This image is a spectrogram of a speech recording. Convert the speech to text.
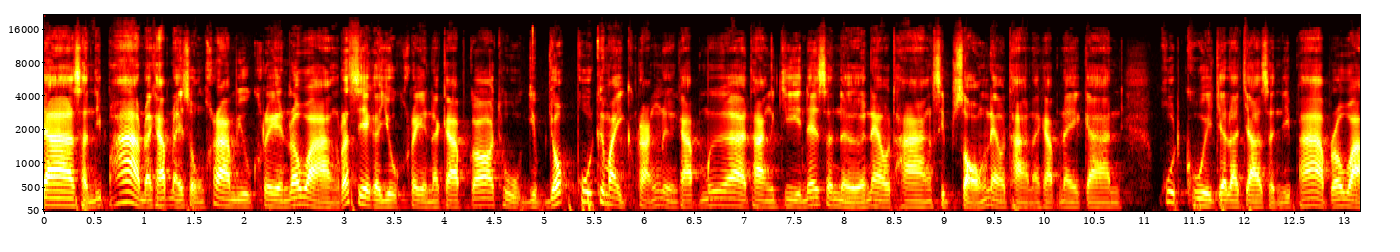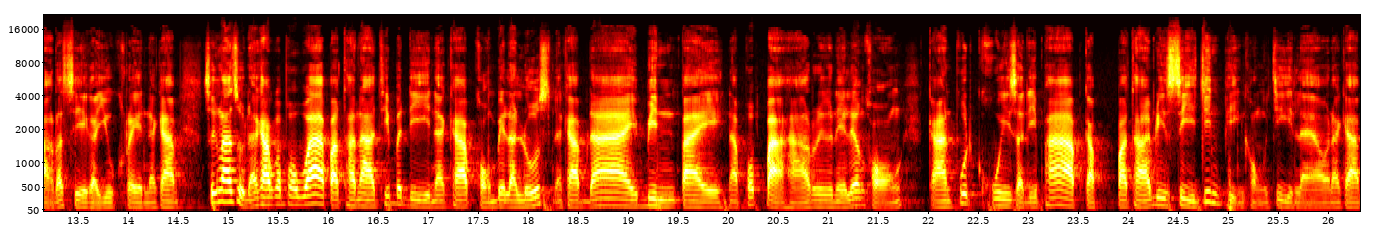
จาสันติภาพนะครับในสงครามยูเครน ระหว่างรัสเซียกับยูเครนนะครับก็ถูกหยิบยกพูดขึ้นมาอีกครั้งหนึ่งครับเมื่อทางจีนได้เสนอแนวทาง 12 แนวทางนะครับในการพูดคุยเจรจาสันติภาพ ระหว่างรัสเซียกับยูเครนนะครับซึ่งล่าสุดนะครับก็พบว่าประธานาธิบดีนะครับของเบลารุสนะครับได้บินไปนะพบปะหารือในเรื่องของการพูดคุยสันติภาพ กับประธานาธิบดีสีจิ้นผิงของจีนแล้วนะครับ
